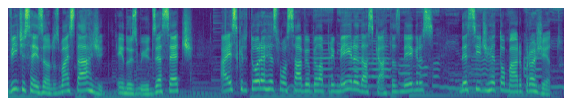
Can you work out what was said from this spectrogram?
26 anos mais tarde, em 2017, a escritora responsável pela primeira das cartas negras decide retomar o projeto.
